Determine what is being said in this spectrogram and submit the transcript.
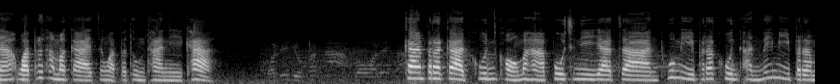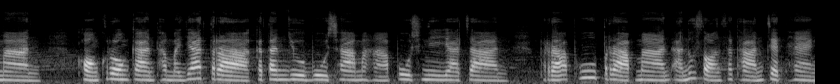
ณ วัดพระธรรมกายจังหวัดปทุมธานีค่ะ การประกาศคุณของมหาปูชนียาจารย์ ผู้มีพระคุณอันไม่มีประมาณ ของโครงการธรรมยาตรากตัญญูบูชามหาปูชนียาจารย์ พระผู้ปราบมารอนุสรสถานเจ็ดแห่ง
